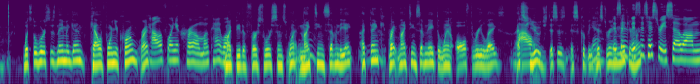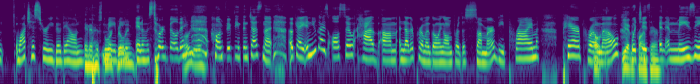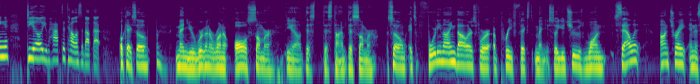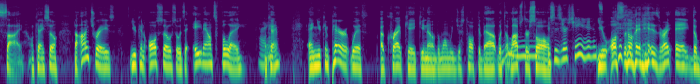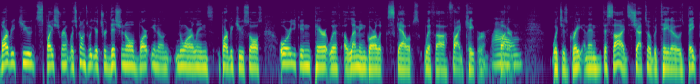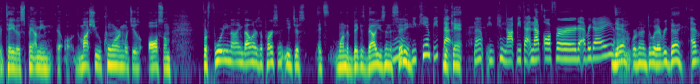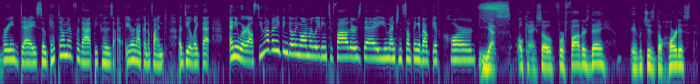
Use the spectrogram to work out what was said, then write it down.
what's the horse's name again? California Chrome, right? California Chrome. Okay. Well, might be the first horse since when? 1978, I think. Right, 1978 to win all three legs. That's Wow. huge. This is this could be yeah. history in this the is making, this right? is history. So um, watch history go down In a historic maybe, building? In a historic building. Oh, yeah. on 15th and Chestnut. Okay, and you guys also have um, another promo going on for the summer, the Prime Pair promo, Oh, yeah, which Prime is Pair. an amazing deal. You have to tell us about that. Okay, so menu we're gonna run it all summer. You know this this time this summer. So it's forty nine dollars for a prefixed menu. So you choose one salad, entree, and a side. Okay, so the entrees you can also so it's an eight ounce fillet. Okay. and you can pair it with a crab cake. You know the one we just talked about with the lobster sauce. This is your chance. You also it is right a the barbecued spice shrimp, which comes with your traditional bar, you know, New Orleans barbecue sauce, or you can pair it with a lemon garlic scallops with uh, fried caper butter, which is great. And then the sides: chateau potatoes, baked potatoes, I mean, uh, the maque choux corn, which is awesome. For forty nine dollars a person, you just it's one of the biggest values in the Yeah, city. You can't beat that. You can't. No, you cannot beat that. And that's offered every day? yeah, Um, we're gonna do it every day. every day. So get down there for that because you're not going to find a deal like that anywhere else. Do you have anything going on relating to Father's Day? You mentioned something about gift cards. Yes. Okay. So for Father's Day, eh, which is the hardest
